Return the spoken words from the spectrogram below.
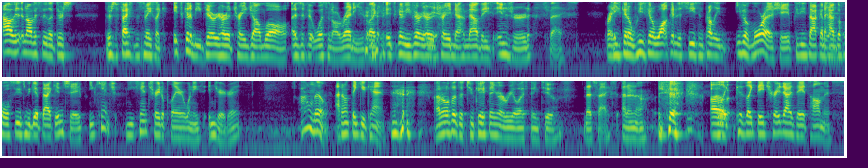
and obviously, like there's there's the fact that this makes like it's gonna be very hard to trade John Wall as if it wasn't already. Like it's gonna be very hard to trade now now that he's injured. It's facts. Right? He's gonna he's gonna walk into the season probably even more out of shape because he's not gonna have the whole season to get back in shape. You can't tr- you can't trade a player when he's injured, right? I don't know. I don't think you can. I don't know if that's a 2K thing or a real life thing too. That's facts. I don't know. uh, Like because like they traded Isaiah Thomas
